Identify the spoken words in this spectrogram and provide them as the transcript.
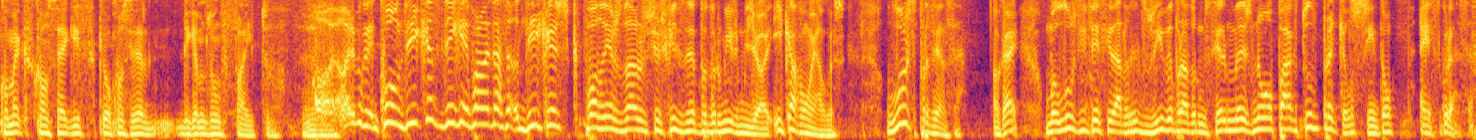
como é que se consegue isso que eu considero, digamos, um feito? Olha, com dicas, dicas, dicas que podem ajudar os seus filhos a para dormir melhor. E cá vão elas. Luz de presença. Ok? Uma luz de intensidade reduzida para adormecer, mas não apague tudo para que eles se sintam em segurança.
